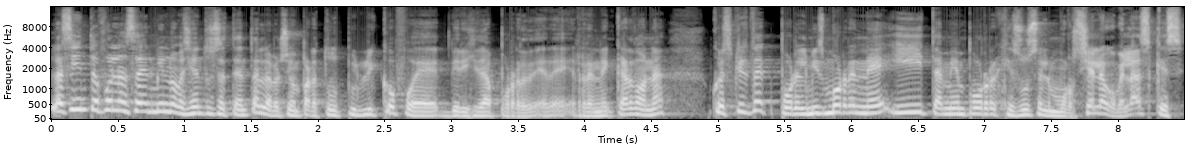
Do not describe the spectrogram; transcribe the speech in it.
La cinta fue lanzada en 1970, la versión para todo público fue dirigida por René Cardona, coescrita por el mismo René y también por Jesús el Murciélago Velázquez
